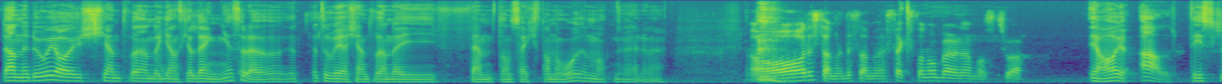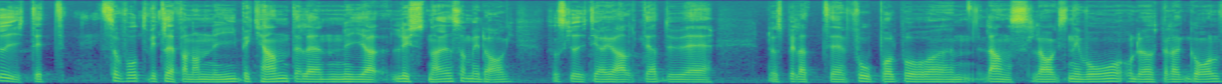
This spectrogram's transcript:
Danne, du och jag har ju känt varandra ganska länge sådär. Jag- Jag tror vi har känt varandra i 15-16 år eller något nu är det väl. Ja, det stämmer. Det stämmer. 16 år börjar närma oss tror jag. Jag har ju alltid skrytit så fort vi träffar någon ny bekant eller nya lyssnare som idag så skryter jag ju alltid att du, är, du har spelat eh, fotboll på eh, landslagsnivå och du har spelat golf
